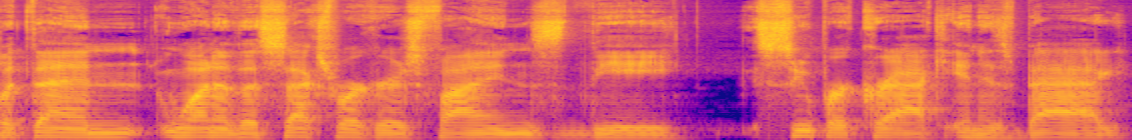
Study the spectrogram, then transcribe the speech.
But then one of the sex workers finds the super crack in his bag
